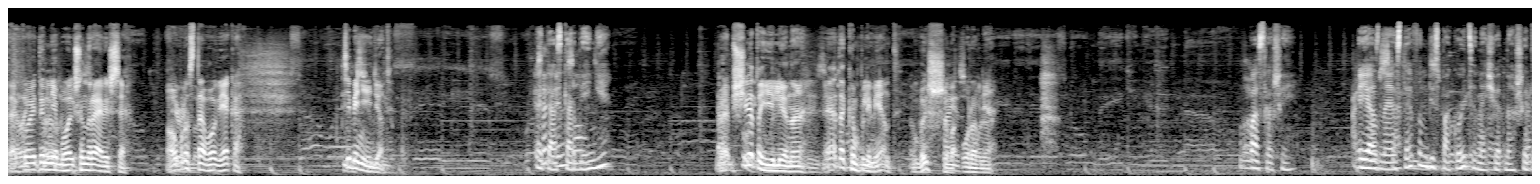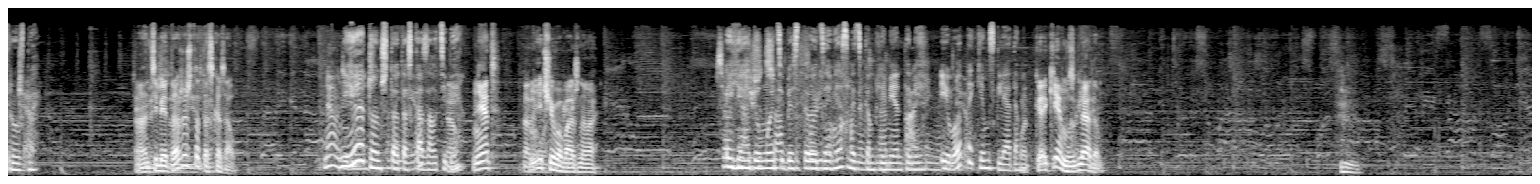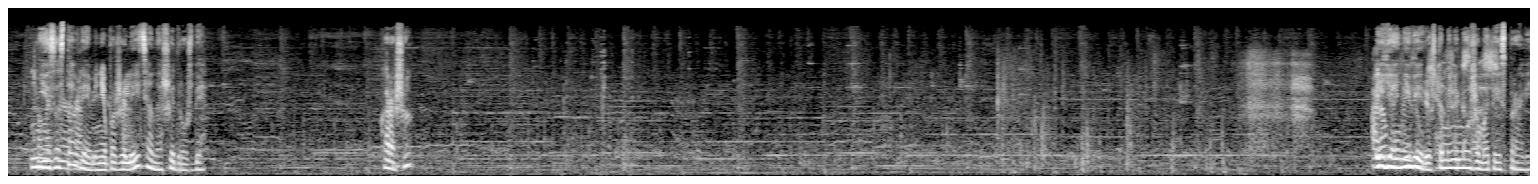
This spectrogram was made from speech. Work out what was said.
Такой ты мне больше нравишься. Образ того века. Тебе не идет. Это оскорбление? Вообще-то, Елена, это комплимент высшего уровня. Послушай, я знаю, Стефан беспокоится насчет нашей дружбы. Он тебе тоже что-то сказал? Нет, он что-то сказал тебе. Нет? Ничего важного. Я думаю, тебе стоит завязывать с комплиментами. И вот таким взглядом. Каким взглядом? Не заставляй меня пожалеть о нашей дружбе. Хорошо? Я не верю, что мы не можем это исправить.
